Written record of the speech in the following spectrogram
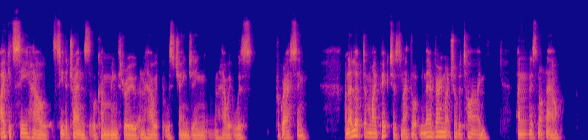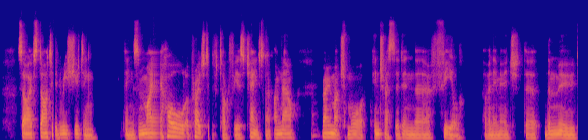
I could see how see the trends that were coming through and how it was changing and how it was progressing. And I looked at my pictures and I thought they're very much of a time and it's not now. So I've started reshooting things and my whole approach to photography has changed. I'm now very much more interested in the feel of an image, the the mood,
